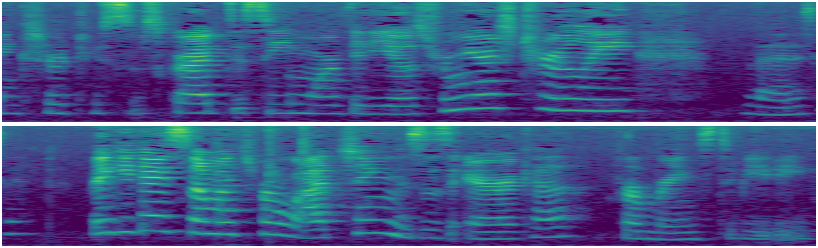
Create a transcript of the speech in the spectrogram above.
make sure to subscribe to see more videos from yours truly. That is it. Thank you guys so much for watching. This is Erica from Brains to Beauty.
